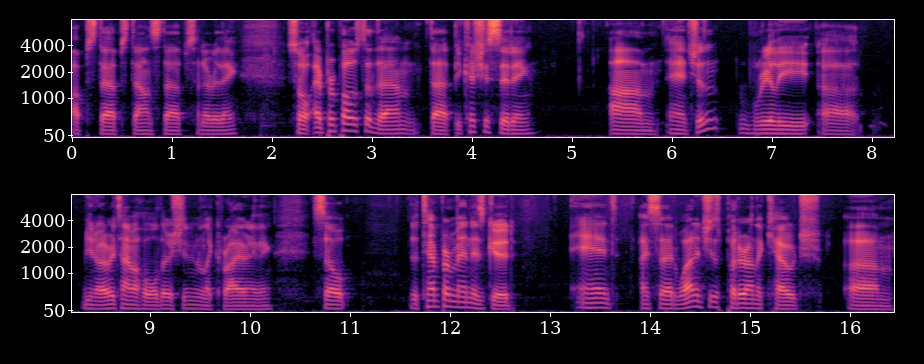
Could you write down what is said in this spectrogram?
up steps, down steps, and everything. So I proposed to them that because she's sitting, um, and she doesn't really, uh, you know, every time I hold her, she didn't like cry or anything. So the temperament is good, and I said, why don't you just put her on the couch, um,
